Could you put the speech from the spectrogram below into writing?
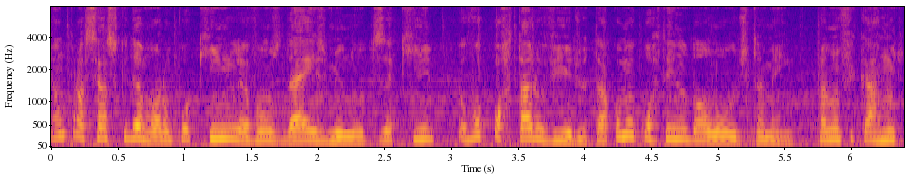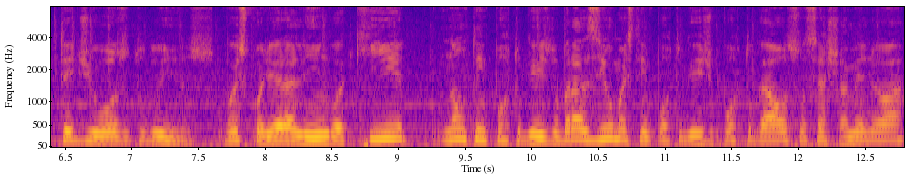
É um processo que demora um pouquinho, levou uns 10 minutos aqui. Eu vou cortar o vídeo, tá? Como eu cortei no download também, para não ficar muito tedioso tudo isso. Vou escolher a língua aqui, não tem português do Brasil, mas tem português de Portugal, se você achar melhor.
